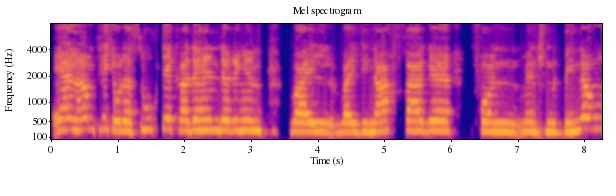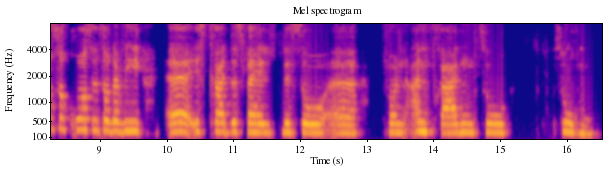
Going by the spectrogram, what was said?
ehrenamtlich oder sucht ihr gerade händeringend, weil, weil die Nachfrage von Menschen mit Behinderung so groß ist oder wie äh, ist gerade das Verhältnis so äh, von Anfragen zu suchen?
